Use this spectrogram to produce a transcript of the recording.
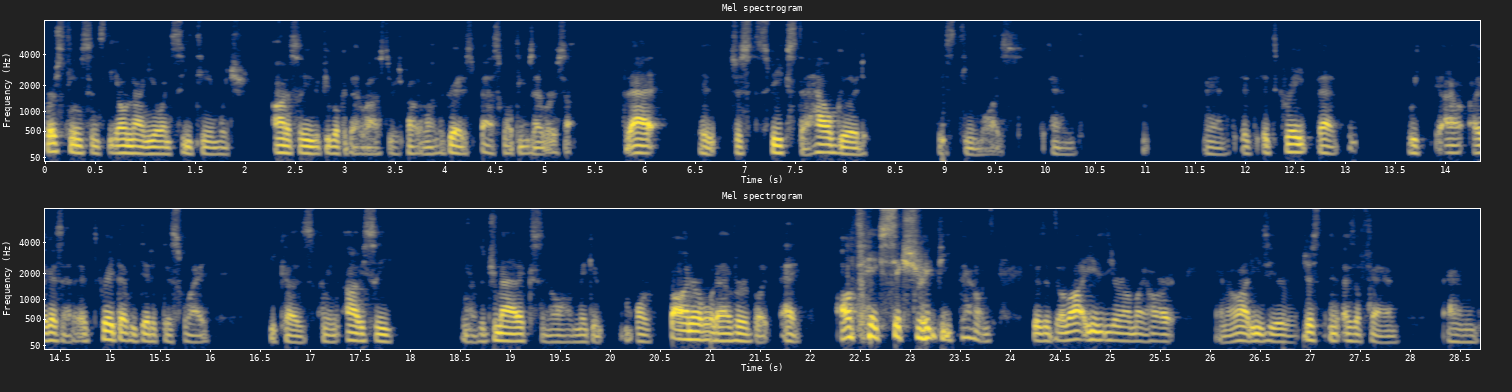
First team since the 09 UNC team, which honestly, if you look at that roster, is probably one of the greatest basketball teams ever assembled. That it just speaks to how good this team was. And man, it, it's great that we like I said, it's great that we did it this way because I mean, obviously, you know, the dramatics and all make it more fun or whatever. But hey, I'll take six straight beat downs because it's a lot easier on my heart and a lot easier just as a fan. And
